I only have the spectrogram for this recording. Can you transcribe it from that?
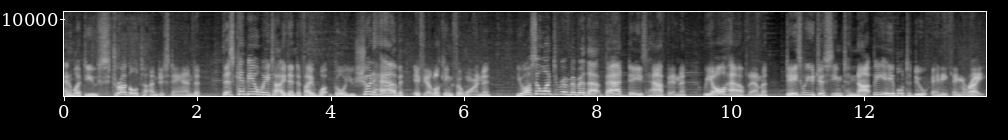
and what do you struggle to understand? This can be a way to identify what goal you should have if you're looking for one. You also want to remember that bad days happen. We all have them. Days where you just seem to not be able to do anything right.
